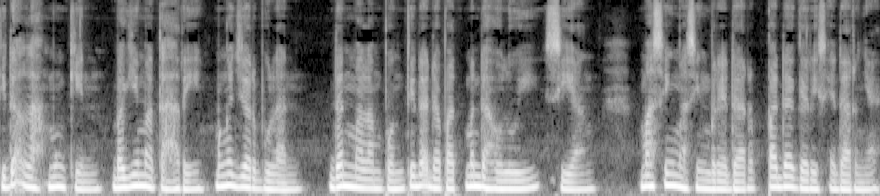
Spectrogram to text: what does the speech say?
Tidaklah mungkin bagi matahari mengejar bulan, dan malam pun tidak dapat mendahului siang, masing-masing beredar pada garis edarnya.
